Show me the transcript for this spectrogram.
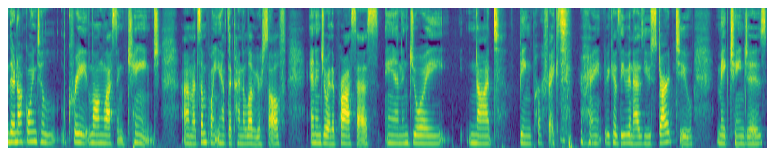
they're not going to create long lasting change. Um, at some point, you have to kind of love yourself and enjoy the process and enjoy not being perfect, right? Because even as you start to make changes,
